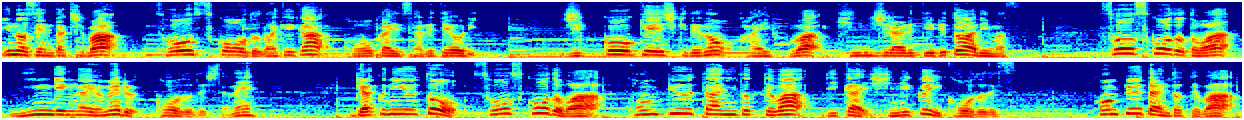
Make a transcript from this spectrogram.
う。いの選択肢はソースコードだけが公開されており実行形式での配布は禁じられているとあります。ソースコードとは人間が読めるコードでしたね。逆に言うとソースコードはコンピューターにとっては理解しにくいコードです。コンピューターにとっては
